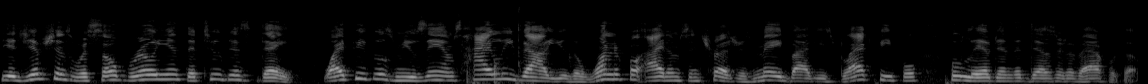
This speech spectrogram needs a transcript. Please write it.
The Egyptians were so brilliant that to this day, White people's museums highly value the wonderful items and treasures made by these black people who lived in the desert of Africa.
